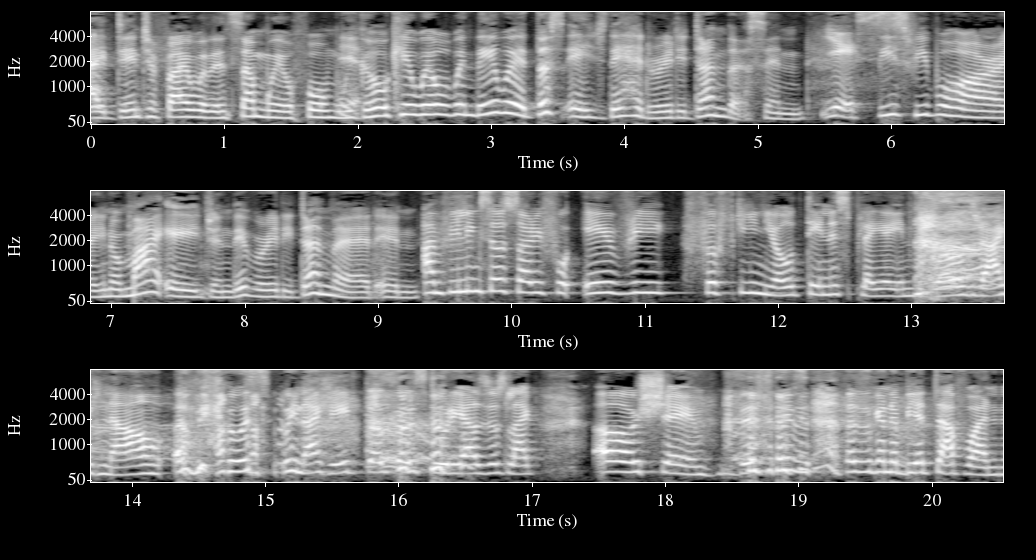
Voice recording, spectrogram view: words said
identify with in some way or form. We Yeah. go, okay, well, when they were at this age, they had already done this, and yes, these people are, you know, my age, and they've already done that, and I'm feeling so sorry for every 15 year old tennis player in the world right now because when I read Coco's story, I was just like, oh, shame. This is, this is going to be a tough one.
